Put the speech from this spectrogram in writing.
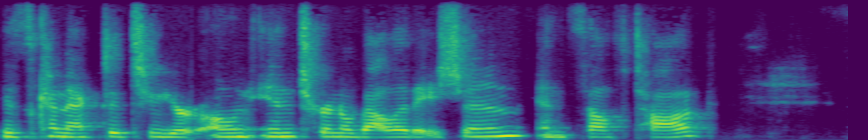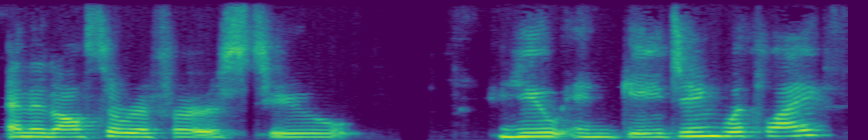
is connected to your own internal validation and self talk, and it also refers to you engaging with life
